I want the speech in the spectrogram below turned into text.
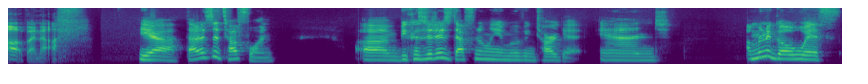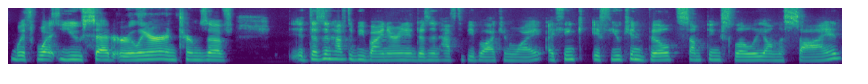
of enough? Yeah, that is a tough one. Um, because it is definitely a moving target. And I'm gonna go with with what you said earlier in terms of it doesn't have to be binary and it doesn't have to be black and white. I think if you can build something slowly on the side,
